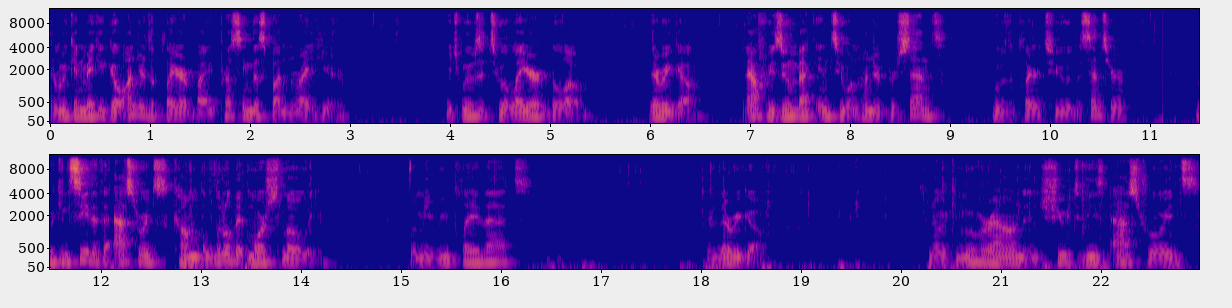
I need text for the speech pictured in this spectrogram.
And we can make it go under the player by pressing this button right here, which moves it to a layer below. There we go. Now if we zoom back into 100%, move the player to the center, we can see that the asteroids come a little bit more slowly. Let me replay that. And there we go. So now we can move around and shoot these asteroids.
